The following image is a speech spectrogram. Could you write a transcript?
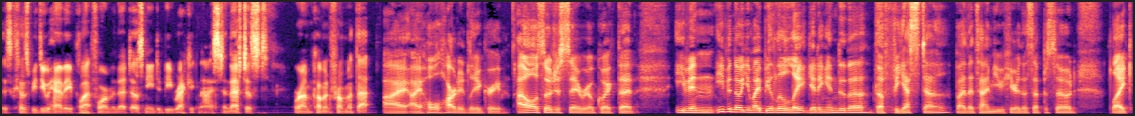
is because we do have a platform and that does need to be recognized. And that's just where I'm coming from with that. I, I wholeheartedly agree. I'll also just say real quick that even even though you might be a little late getting into the the fiesta by the time you hear this episode, like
